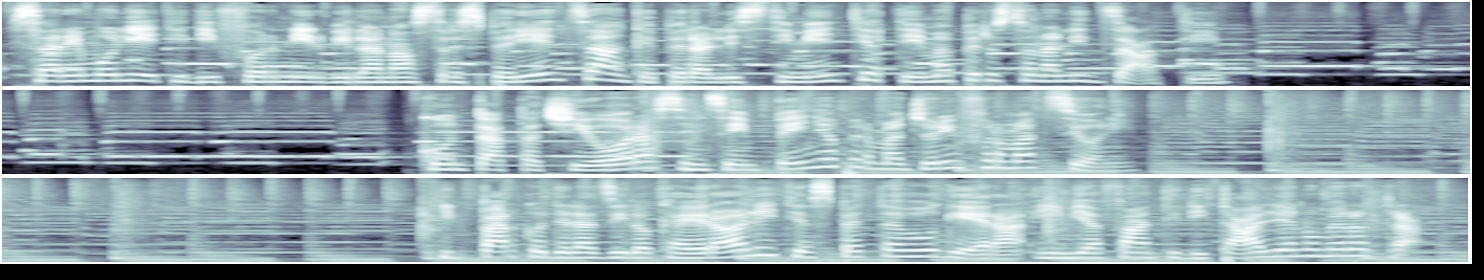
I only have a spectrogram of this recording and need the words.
Saremo lieti di fornirvi la nostra esperienza anche per allestimenti a tema personalizzati. Contattaci ora senza impegno per maggiori informazioni. Il Parco dell'Asilo Cairoli ti aspetta a Voghera, in via Fanti d'Italia numero 3.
